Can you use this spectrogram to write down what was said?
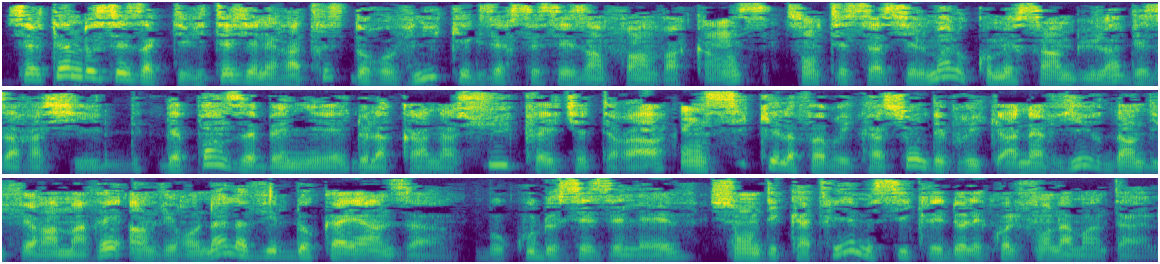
Certaines de ces activités génératrices de revenus qu'exercent ces enfants en vacances sont essentiellement le commerce ambulant des arachides, des pains et beignets, de la canne à sucre, etc., ainsi que la fabrication des briques en argile dans différents marais environnant la ville d'Okayanza. Beaucoup de ces élèves sont du quatrième cycle de l'école fondamentale.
